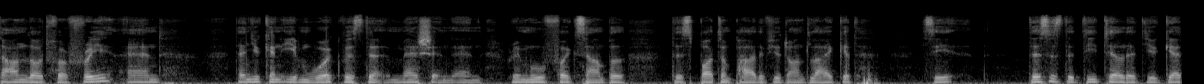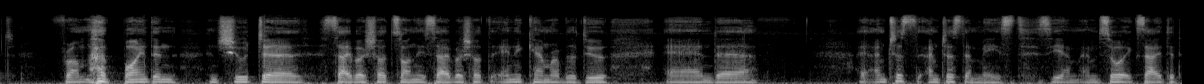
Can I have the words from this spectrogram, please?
download for free and then you can even work with the mesh and, and remove, for example, this bottom part if you don't like it. See, this is the detail that you get from a point and, and shoot uh, Cybershot, Sony Cybershot, any camera will do. And uh, I, am just I'm just amazed. See, I'm I'm so excited.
